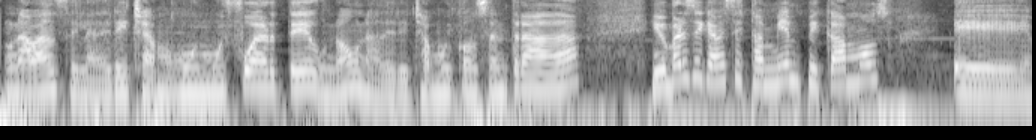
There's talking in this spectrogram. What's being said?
un avance de la derecha muy, muy fuerte. Una derecha muy concentrada. Y me parece que a veces también pecamos eh,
